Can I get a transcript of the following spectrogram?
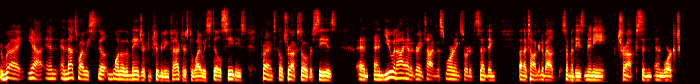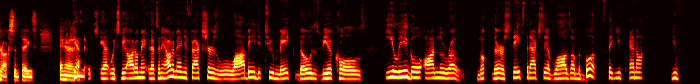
Right. Yeah. And and that's why we still one of the major contributing factors to why we still see these practical trucks overseas. And and you and I had a great time this morning sort of sending uh talking about some of these mini trucks and, and work trucks and things. And yes, which, yeah, which the auto ma- that's an auto manufacturers lobbied to make those vehicles illegal on the road. There are states that actually have laws on the books that you cannot you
